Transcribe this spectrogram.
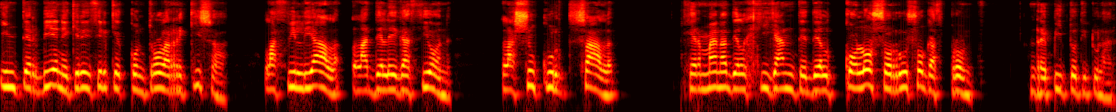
interviene quiere decir que controla, requisa, la filial, la delegación, la sucursal germana del gigante, del coloso ruso Gazprom. Repito titular.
